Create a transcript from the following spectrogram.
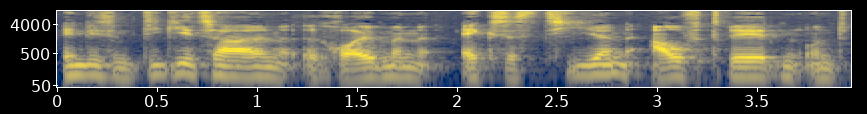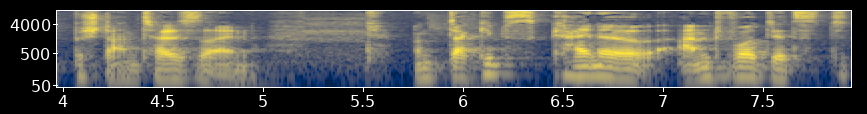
in diesen digitalen Räumen existieren, auftreten und Bestandteil sein. Und da gibt's keine Antwort jetzt,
